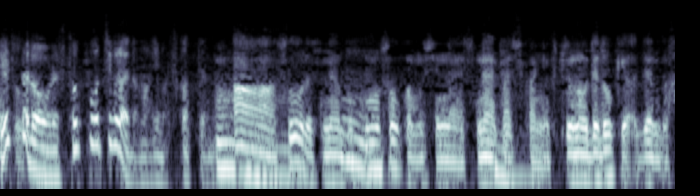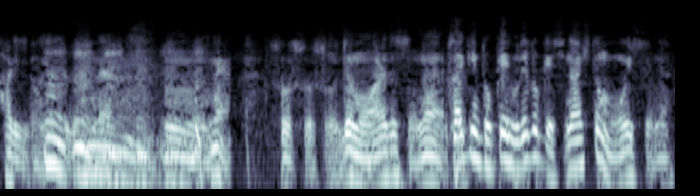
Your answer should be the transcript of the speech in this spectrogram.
デジタルは俺ストップウォッチぐらいだな、今使ってんの。ああ、そうですね。僕もそうかもしれないですね。確かに。普通の腕時計は全部針のやつですね。うん。ね。そうそうそう。でもあれですよね。最近時計、腕時計しない人も多いですよね。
